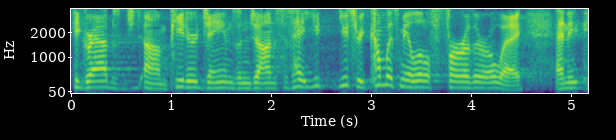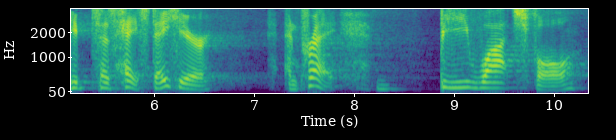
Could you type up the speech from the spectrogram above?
He grabs um, Peter, James, and John and says, Hey, you, you three, come with me a little further away. And he, he says, Hey, stay here and pray. Be watchful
